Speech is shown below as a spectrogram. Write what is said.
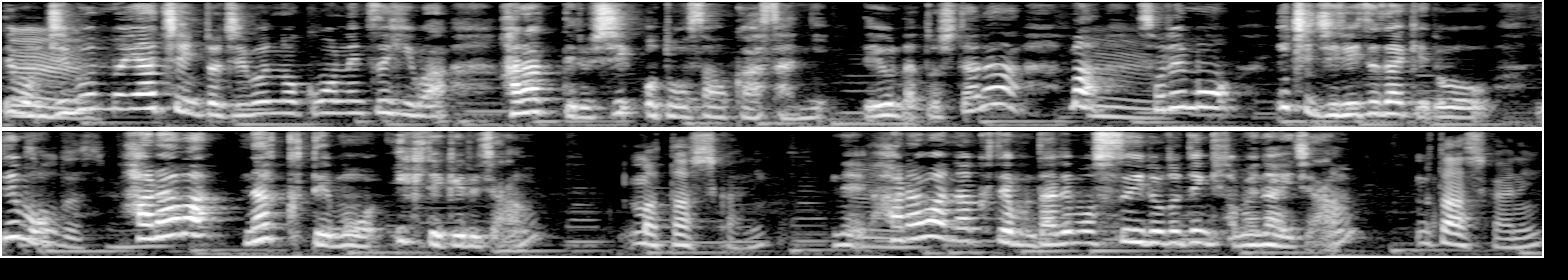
でもうん。自分の家賃と自分の光熱費は払ってるし、お父さんお母さんにっていうんだとしたら、まあ、うん。それも一自立だけど、でも払わなくても生きていけるじゃん？まあ確かに。ね、うん。払わなくても誰も水道と電気止めないじゃん？確かに。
